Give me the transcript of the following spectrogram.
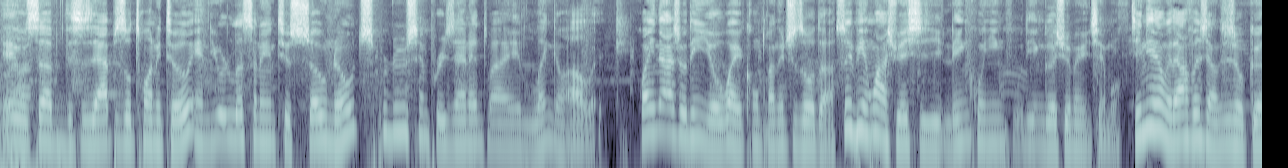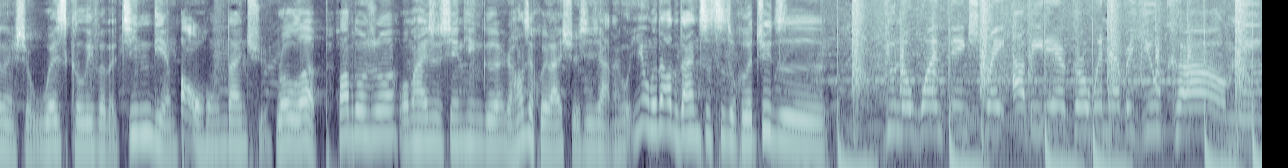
Hey, what's up? This is episode 22, and you're listening to Soul Notes, produced and presented by Lingoholic. 欢迎大家收听由外空团队制作的碎片化学习灵魂音符电歌学美语节目。今天我给大家分享的这首歌呢是 Wiz Khalifa 的经典爆红单曲《Roll Up》。话不多说，我们还是先听歌，然后再回来学习一下能够用得到的单词、词组和句子。 You know one thing straight, I'll be there, girl, whenever you call me.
